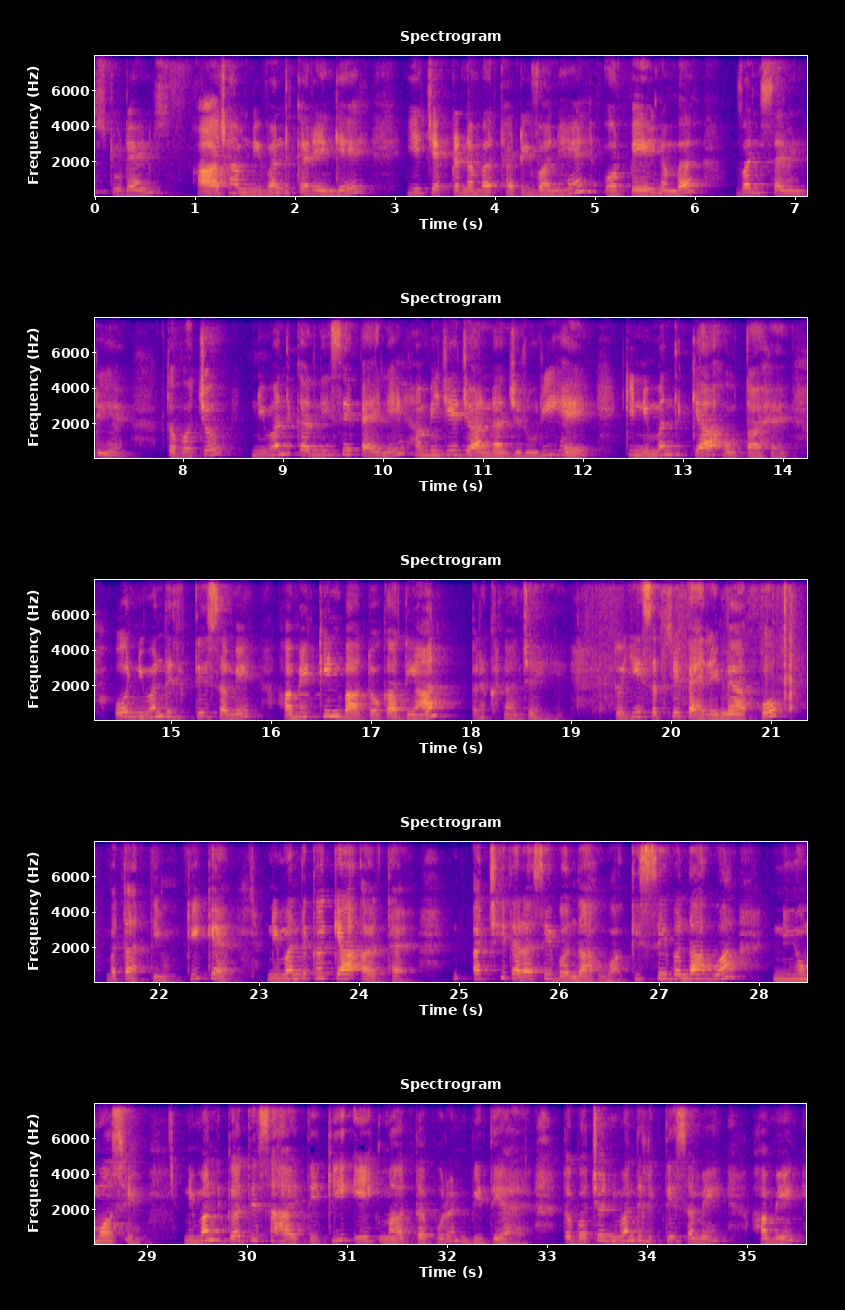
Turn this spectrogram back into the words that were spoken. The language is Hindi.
स्टूडेंट्स आज हम निबंध करेंगे। ये चैप्टर नंबर थर्टी वन है और पेज नंबर वन सेवेंटी है। तो बच्चों, निबंध करने से पहले हमें ये जानना ज़रूरी है कि निबंध क्या होता है और निबंध लिखते समय हमें किन बातों का ध्यान रखना चाहिए। तो ये सबसे पहले मैं आपको बताती हूँ, ठीक है? निबंध का क्या अर्थ है? अच्छी तरह से बंधा हुआ। किससे बंधा हुआ? नियमों से। निबंध गद्य साहित्य की एक महत्वपूर्ण विद्या है। तो बच्चों, निबंध लिखते समय हमें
